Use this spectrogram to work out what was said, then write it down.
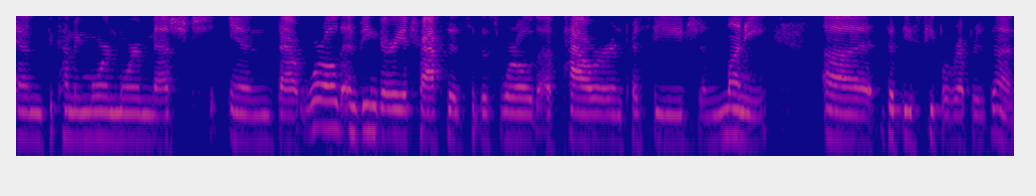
and becoming more and more meshed in that world and being very attracted to this world of power and prestige and money uh, that these people represent.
